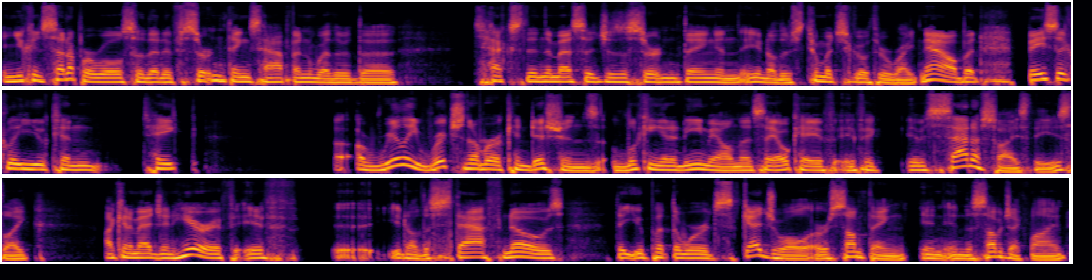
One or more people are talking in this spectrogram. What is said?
and you can set up a rule so that if certain things happen, whether the text in the message is a certain thing, and you know there's too much to go through right now, but basically you can take a really rich number of conditions looking at an email and then say, okay, if if it, if it satisfies these, like I can imagine here, if if you know the staff knows that you put the word schedule or something in in the subject line,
